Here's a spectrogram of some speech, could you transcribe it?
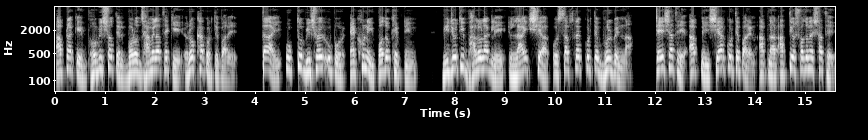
আপনাকে ভবিষ্যতের বড় ঝামেলা থেকে রক্ষা করতে পারে। তাই উক্ত বিষয়ের উপর এখনই পদক্ষেপ নিন। ভিডিওটি ভালো লাগলে লাইক, শেয়ার ও সাবস্ক্রাইব করতে ভুলবেন না। সেই সাথে আপনি শেয়ার করতে পারেন আপনার আত্মীয় স্বজনের সাথে,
